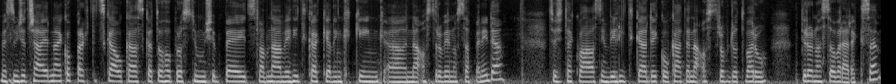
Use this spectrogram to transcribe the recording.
Myslím, že třeba jedna jako praktická ukázka toho prostě může být slavná vyhlídka Killing King eh, na ostrově Nusa Penida, což je taková vlastně vyhlídka, kdy koukáte na ostrov do tvaru Tyrannosaura Rexe.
